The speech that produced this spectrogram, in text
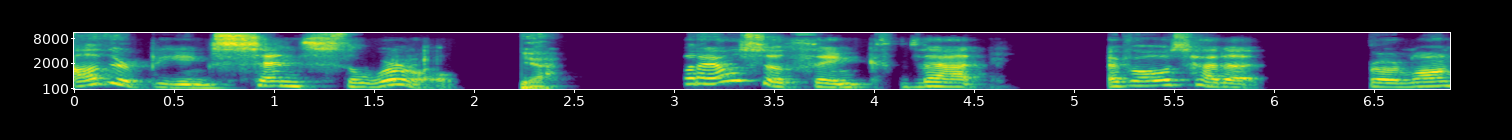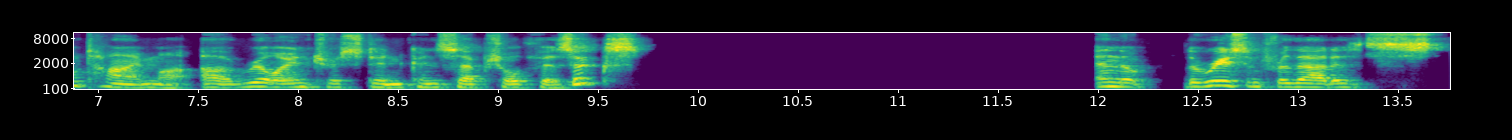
other beings sense the world. Yeah. But I also think that I've always had a, for a long time, a, a real interest in conceptual physics. And the, the reason for that is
